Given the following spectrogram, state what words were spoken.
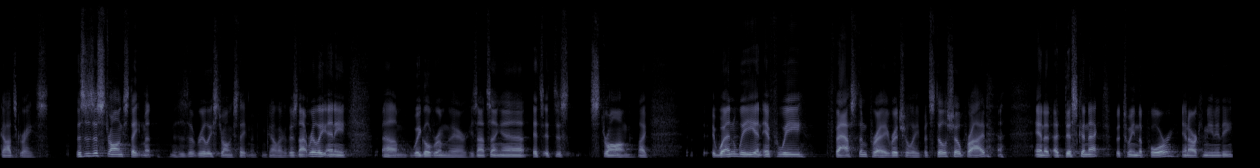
God's grace. This is a strong statement. This is a really strong statement from Keller. There's not really any um, wiggle room there. He's not saying, eh, it's, it's just strong. Like, when we and if we fast and pray ritually, but still show pride and a, a disconnect between the poor in our community,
